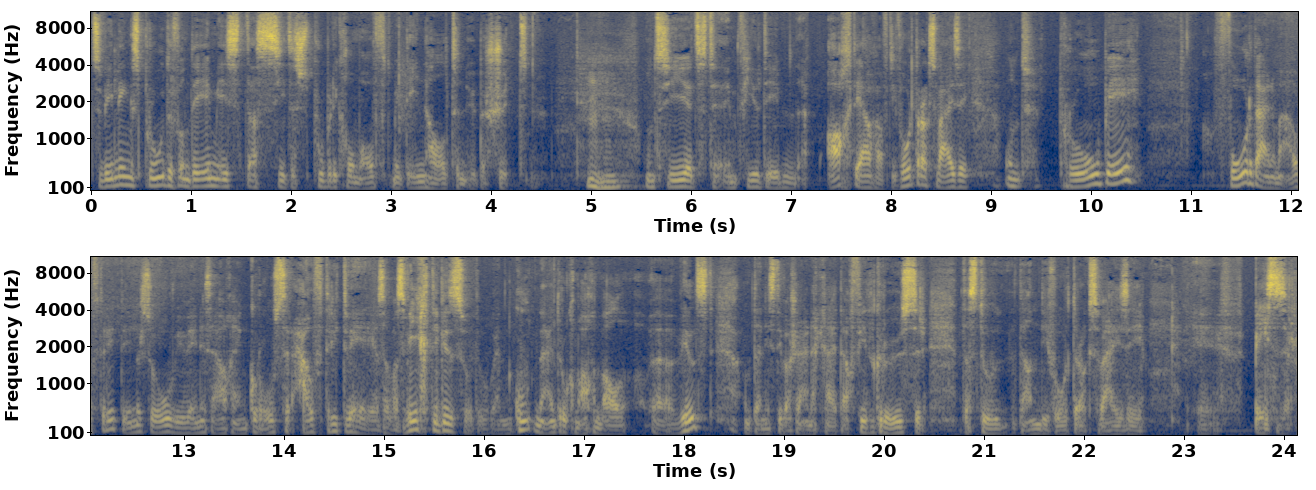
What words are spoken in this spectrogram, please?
Zwillingsbruder von dem ist, dass sie das Publikum oft mit Inhalten überschütten. Mhm. Und sie jetzt empfiehlt eben, achte auch auf die Vortragsweise und probe vor deinem Auftritt immer so, wie wenn es auch ein großer Auftritt wäre. Also was Wichtiges, wo du einen guten Eindruck machen äh, willst. Und dann ist die Wahrscheinlichkeit auch viel größer, dass du dann die Vortragsweise äh, besser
